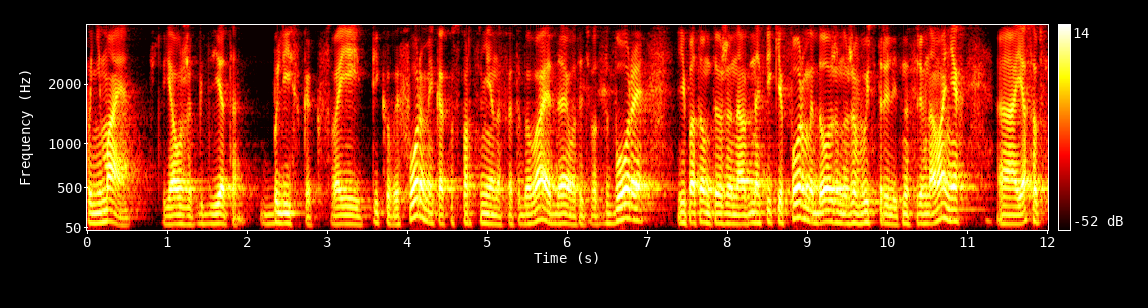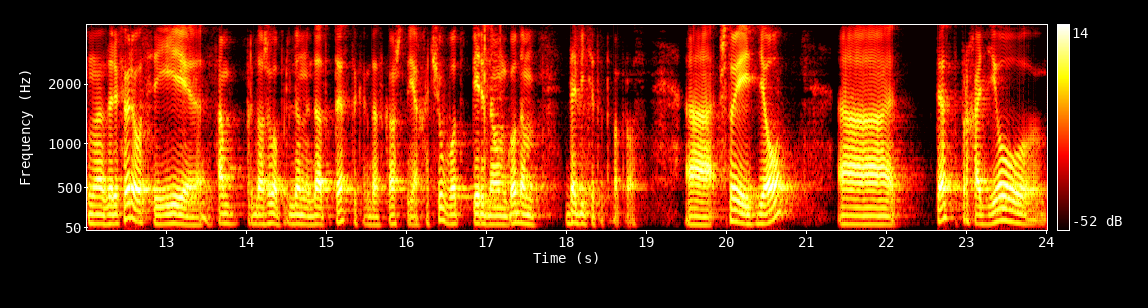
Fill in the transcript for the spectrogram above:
Понимая, что я уже где-то близко к своей пиковой форме, как у спортсменов это бывает, да, вот эти вот сборы, и потом ты уже на, на пике формы должен уже выстрелить на соревнованиях, а, я, собственно, зареферился и сам предложил определенную дату теста, когда сказал, что я хочу вот перед Новым годом добить этот вопрос. А, что я и сделал. Тест проходил,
